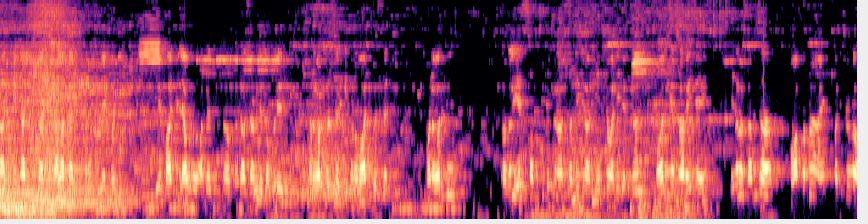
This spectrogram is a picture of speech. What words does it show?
రాజకీయ కార్యక్రమాలు సేవా కార్యక్రమం వివేకపడి ఏ పార్టీలు ఎవరు అభ్యర్థించిన ప్రజాస్వామ్యం తప్పలేదు మన వరకు వచ్చేసరికి మన వాటికి వచ్చేసరికి మన వరకు ప్రజలు ఏ సమస్య చెప్పినా స్పందించినా నియమించమని చెప్పినా వాలంటీర్ సార్ అయితే ఏదైనా సమస్య ఆయన పరిచయంలో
